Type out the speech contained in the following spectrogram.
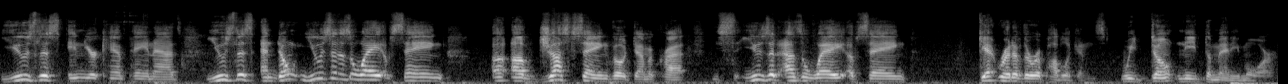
Use this in your campaign ads. Use this, and don't use it as a way of saying uh, of just saying vote Democrat. Use it as a way of saying get rid of the Republicans. We don't need them anymore.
